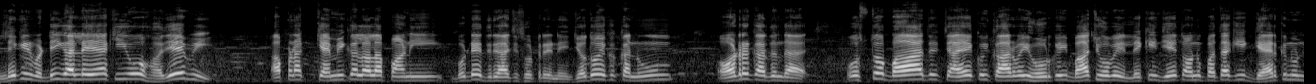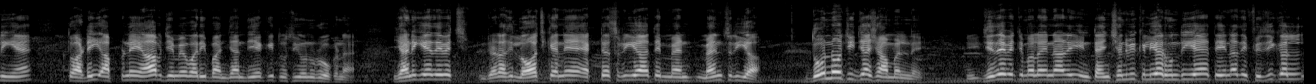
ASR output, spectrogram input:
ਲੇਕਿਨ ਵੱਡੀ ਗੱਲ ਇਹ ਹੈ ਕਿ ਉਹ ਹਜੇ ਵੀ ਆਪਣਾ ਕੈਮੀਕਲ ਵਾਲਾ ਪਾਣੀ ਬੁੱਢੇ ਦਰਿਆ 'ਚ ਸੁੱਟ ਰਹੇ ਨੇ। ਜਦੋਂ ਇੱਕ ਕਾਨੂੰਨ ਆਰਡਰ ਕਰ ਦਿੰਦਾ ਹੈ, ਉਸ ਤੋਂ ਬਾਅਦ ਚਾਹੇ ਕੋਈ ਕਾਰਵਾਈ ਹੋਰ ਕੋਈ ਬਾਅਦ 'ਚ ਹੋਵੇ, ਲੇਕਿਨ ਜੇ ਤੁਹਾਨੂੰ ਪਤਾ ਕਿ ਇਹ ਗੈਰ ਕਾਨੂੰਨੀ ਹੈ, ਤੁਹਾਡੀ ਆਪਣੇ ਆਪ ਜ਼ਿੰਮੇਵਾਰੀ ਬਣ ਜਾਂਦੀ ਹੈ ਕਿ ਤੁਸੀਂ ਉਹਨੂੰ ਰੋਕਣਾ ਹੈ। ਯਾਨੀ ਕਿ ਇਹਦੇ ਵਿੱਚ ਜਿਹੜਾ ਅਸੀਂ ਲਾਅ ਕਹਿੰਦੇ ਆ ਐਕਟਸ ਰੀਆ ਤੇ ਮੈਨਸ ਰੀਆ ਦੋਨੋਂ ਚੀਜ਼ਾਂ ਸ਼ਾਮਲ ਨੇ। ਜਿਹਦੇ ਵਿੱਚ ਮਤਲਬ ਇਹਨਾਂ ਦੀ ਇੰਟੈਂਸ਼ਨ ਵੀ ਕਲੀਅਰ ਹੁੰਦੀ ਹੈ ਤੇ ਇਹਨਾਂ ਦੀ ਫਿਜ਼ੀਕਲ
